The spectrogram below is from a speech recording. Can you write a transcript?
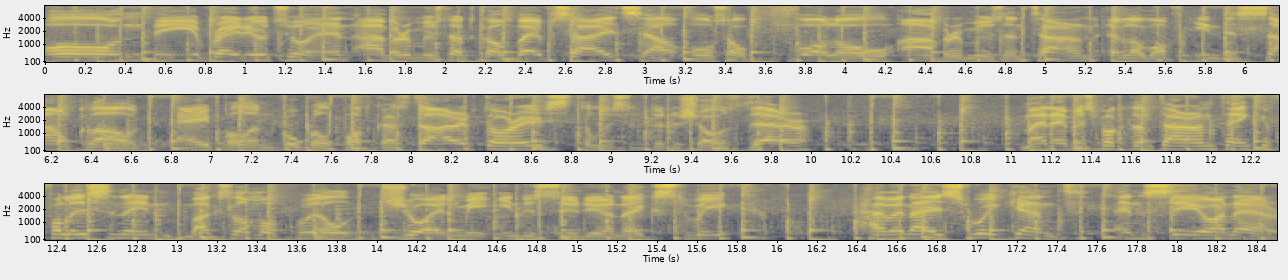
on the Radio 2 and AmberMuse.com websites. I'll also follow AmberMuse and Taran and Lomov in the SoundCloud, Apple and Google podcast directories to listen to the shows there. My name is Bogdan Taran. Thank you for listening. Max Lomov will join me in the studio next week. Have a nice weekend and see you on air.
